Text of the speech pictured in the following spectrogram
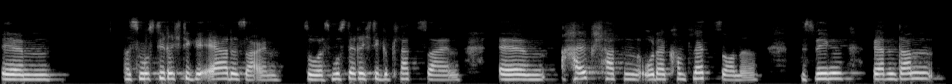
Ähm, es muss die richtige Erde sein. So, es muss der richtige Platz sein. Ähm, Halbschatten oder Komplettsonne. Deswegen werden dann,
